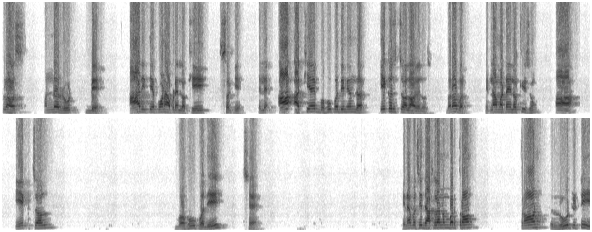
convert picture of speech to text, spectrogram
plus under root બે. આ રીતે પણ આપણે લખી શકીએ. એટલે આ આખી બહુપદીની અંદર એક જ ચલ આવેલો છે. બરાબર? એટલા માટે લખીશું. આ એક ચલ બહુપદી છે. એના પછી દાખલા નંબર ત્રણ. ત્રણ root t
